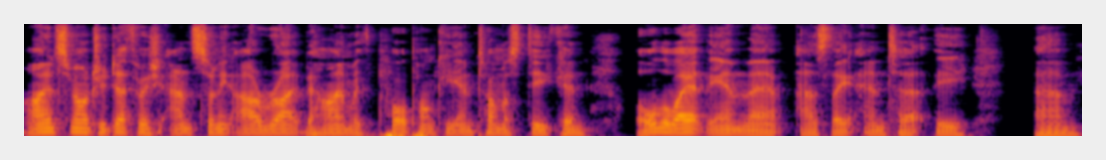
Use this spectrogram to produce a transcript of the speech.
Iron Smeltery, Deathwish, and Sunny are right behind with Port Ponky and Thomas Deacon all the way at the end there as they enter the um,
